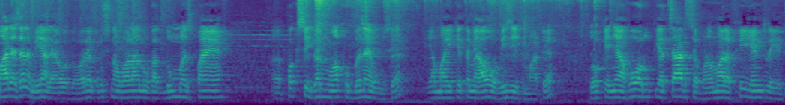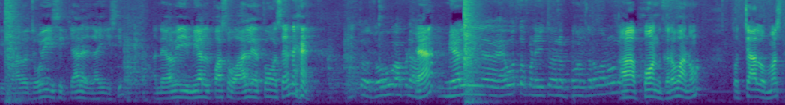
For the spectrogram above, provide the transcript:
મારે છે ને મેલ આવ્યો હતો હરે કૃષ્ણ વાળાનું કાંક ડુમ્મસ પાસે પક્ષી ઘરનું આખું બનાવ્યું છે. એમાં કે તમે આવો વિઝિટ માટે. જો કે ત્યાં સો રૂપિયા ચાર છે પણ અમારે ફી એન્ટ્રી હતી. પણ હવે જોઈએ છીએ ક્યારે જઈએ છીએ. અને હવે મેલ પાછો હાલે તો છે ને. તો જોવું આપણે. મેલ આવ્યો તો પણ એ તો એને ફોન કરવાનો હા ફોન કરવાનો. તો ચાલો મસ્ત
